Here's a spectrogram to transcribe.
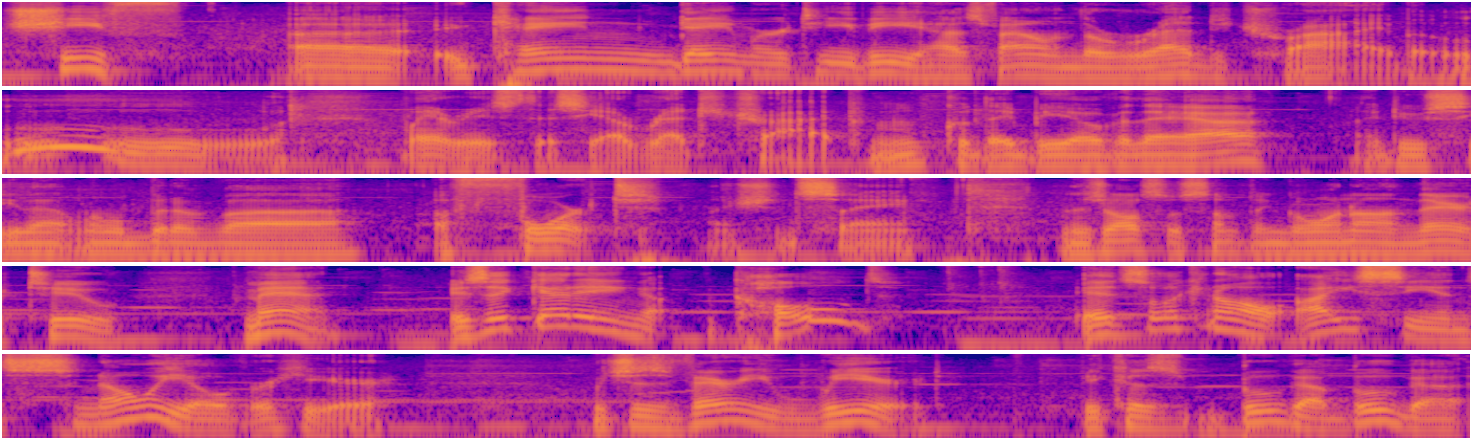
Chief uh, Kane Gamer TV has found the Red Tribe. Ooh, where is this here Red Tribe? Hmm? Could they be over there? I do see that little bit of uh, a fort, I should say. And there's also something going on there too. Man, is it getting cold? It's looking all icy and snowy over here, which is very weird because Booga Booga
